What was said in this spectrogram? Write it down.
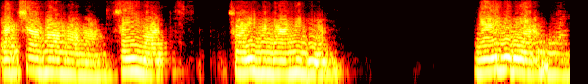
अच्छा हाँ हाँ हाँ सही बात। सॉरी मैं ध्यान नहीं दिया। वेरी गुड यार हाँ।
